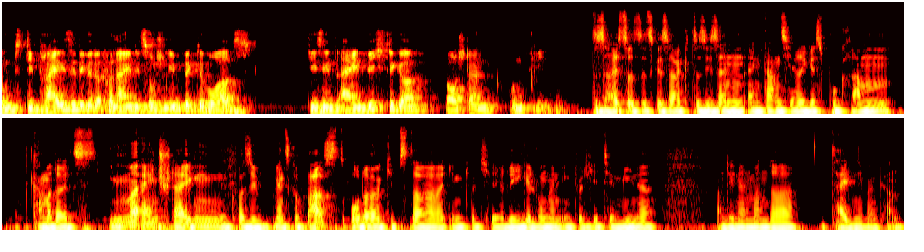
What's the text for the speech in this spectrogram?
und die Preise, die wir da verleihen, die Social Impact Awards, die sind ein wichtiger Baustein von vielen. Das heißt, du hast jetzt gesagt, das ist ein, ein ganzjähriges Programm. Kann man da jetzt immer einsteigen, quasi wenn es gerade passt, oder gibt es da irgendwelche Regelungen, irgendwelche Termine, an denen man da teilnehmen kann?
